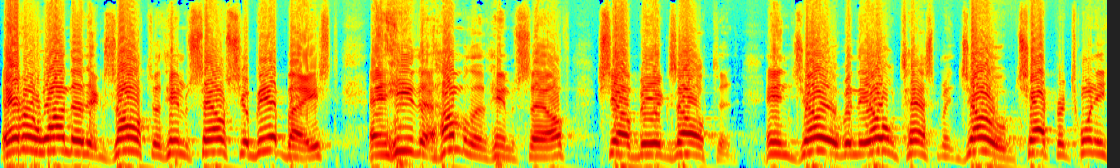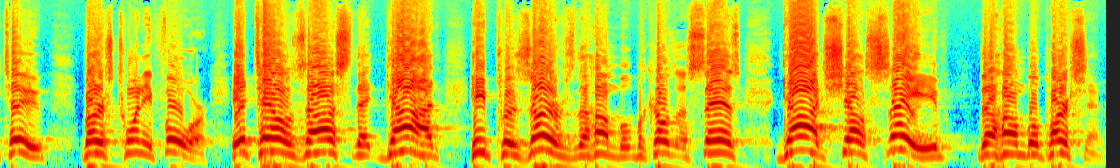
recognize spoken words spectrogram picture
Everyone that exalteth himself shall be abased, and he that humbleth himself shall be exalted. In Job, in the Old Testament, Job chapter 22, verse 24, it tells us that God, he preserves the humble because it says, God shall save the humble person.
